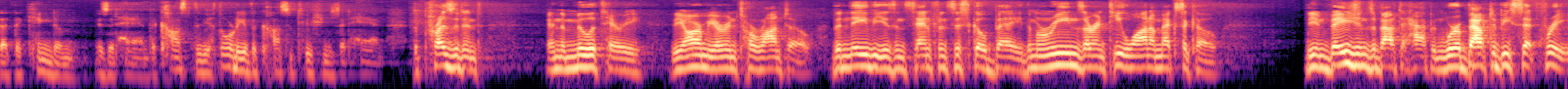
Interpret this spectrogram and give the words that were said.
that the kingdom is at hand. The, the authority of the Constitution is at hand. The president and the military, the army are in Toronto. The Navy is in San Francisco Bay. The Marines are in Tijuana, Mexico. The invasion's about to happen. We're about to be set free.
